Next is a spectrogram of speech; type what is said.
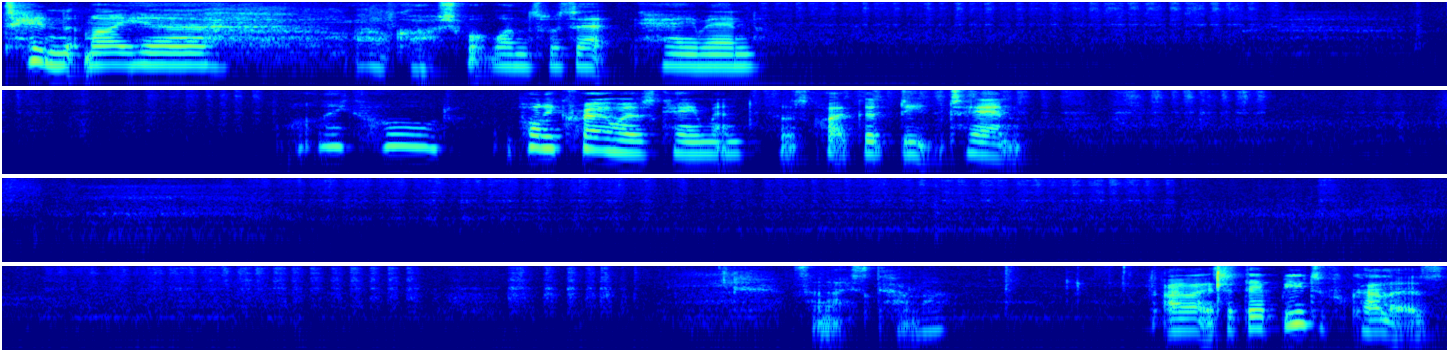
tin, my, uh, oh gosh, what ones was it came in? What are they called? Polychromos came in, so it's quite a good deep tin. It's a nice colour. I I said, they're beautiful colours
